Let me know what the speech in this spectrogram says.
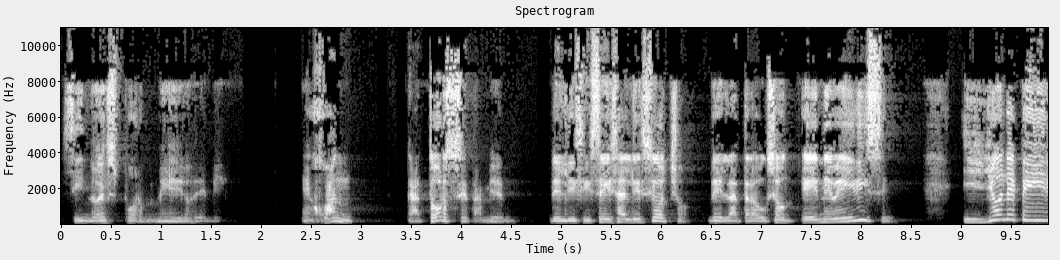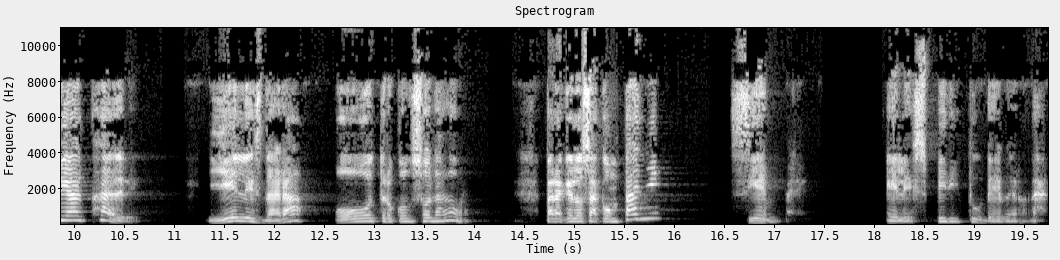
si no es por medio de mí. En Juan 14 también, del 16 al 18, de la traducción NBI dice, y yo le pediré al Padre, y Él les dará otro consolador, para que los acompañe siempre, el Espíritu de verdad.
